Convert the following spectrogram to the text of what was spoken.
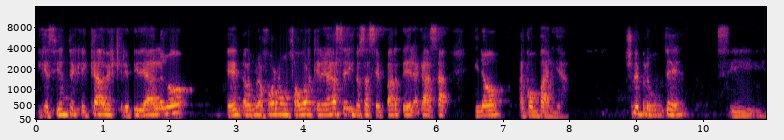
y que siente que cada vez que le pide algo, es de alguna forma un favor que le hace y nos hace parte de la casa y no acompaña. Yo le pregunté si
